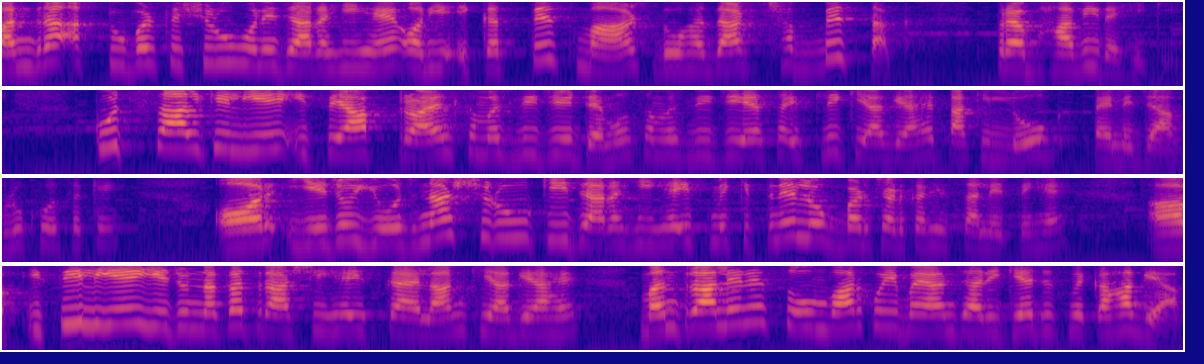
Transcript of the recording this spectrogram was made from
15 अक्टूबर से शुरू होने जा रही है और ये 31 मार्च 2026 तक प्रभावी रहेगी। कुछ साल के लिए इसे आप ट्रायल समझ लीजिए डेमो समझ लीजिए, ऐसा इसलिए किया गया है ताकि लोग पहले जागरूक हो सके। और ये जो योजना शुरू की जा रही है, इसमें कितने लोग बढ़ चढ़कर हिस्सा लेते हैं? इसीलिए ये जो नकद राशि है, इसका ऐलान किया गया है। मंत्रालय ने सोमवार को यह बयान जारी किया, जिसमें कहा गया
